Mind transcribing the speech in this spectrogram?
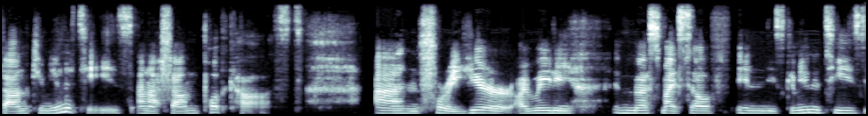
found communities and I found podcasts. And for a year, I really immersed myself in these communities,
